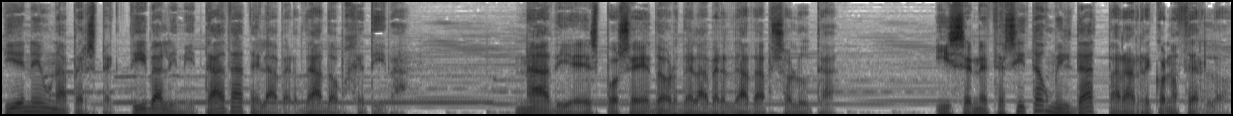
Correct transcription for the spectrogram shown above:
tiene una perspectiva limitada de la verdad objetiva. Nadie es poseedor de la verdad absoluta y se necesita humildad para reconocerlo.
